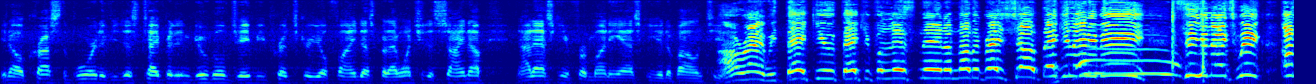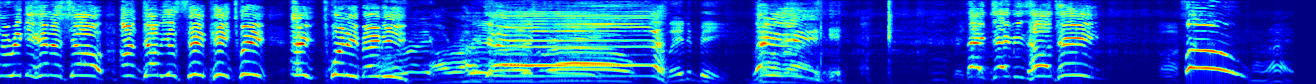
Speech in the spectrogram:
you know, across the board, if you just type it in Google, JB Pritzker, you'll find us. But I want you to sign up, not asking you for money, asking you to volunteer. All right, we thank you. Thank you for listening. Another great show. Thank you, Lady B. See you next week on the Ricky Hendon Show on WCPT 820, baby. All right. Yeah. Lady B. Lady B. Thank JB's whole team. Awesome. Woo! All right.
